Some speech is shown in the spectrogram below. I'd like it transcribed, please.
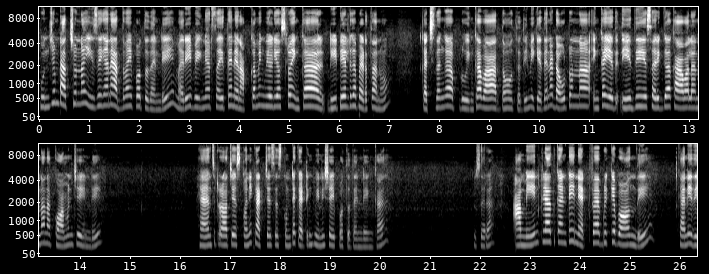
కొంచెం టచ్ ఉన్నా ఈజీగానే అర్థమైపోతుందండి. మరీ బిగినర్స్ అయితే నేను అప్కమింగ్ వీడియోస్లో ఇంకా డీటెయిల్డ్గా పెడతాను. ఖచ్చితంగా అప్పుడు ఇంకా బాగా అర్థమవుతుంది. మీకు ఏదైనా డౌట్ ఉన్నా ఇంకా ఏది ఏది సరిగ్గా కావాలన్నా నాకు కామెంట్ చేయండి. హ్యాండ్స్ డ్రా చేసుకొని కట్ చేసేసుకుంటే కటింగ్ ఫినిష్ అయిపోతుందండి ఇంకా. చూసారా? ఆ మెయిన్ క్లాత్ కంటే నెట్ ఫ్యాబ్రికే బాగుంది. కానీ ఇది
